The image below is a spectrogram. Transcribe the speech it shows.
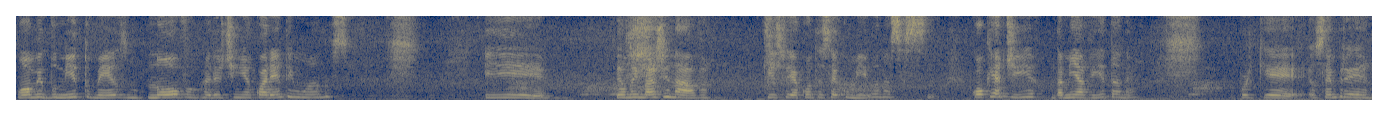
um homem bonito mesmo, novo, ele tinha 41 anos. E eu não imaginava que isso ia acontecer comigo nessa, qualquer dia da minha vida, né? Porque eu sempre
